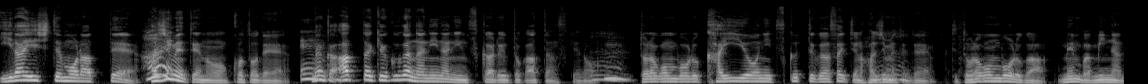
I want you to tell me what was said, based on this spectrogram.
依頼してもらってはい。初めてのことで、ええ。なんかあった曲が何々に使われるとかあったんですけど、うん。ドラゴンボール海用に作ってくださいっていうのは初めてで,、でドラゴンボールがメンバーみんな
